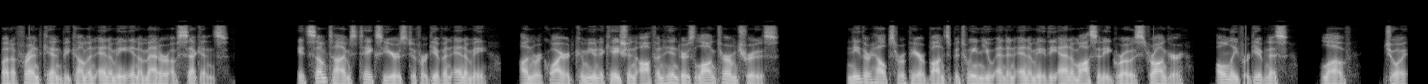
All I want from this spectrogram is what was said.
but a friend can become an enemy in a matter of seconds. It sometimes takes years to forgive an enemy, unrequired communication often hinders long-term truce. Neither helps repair bonds between you and an enemy the animosity grows stronger, only forgiveness, love, joy,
